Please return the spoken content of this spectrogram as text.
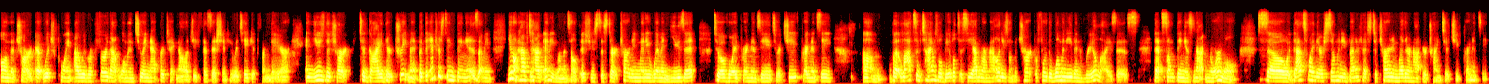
on the chart, at which point I would refer that woman to a NaPro technology physician who would take it from there and use the chart to guide their treatment. But the interesting thing is, I mean, you don't have to have any women's health issues to start charting. Many women use it to avoid pregnancy, to achieve pregnancy. Um, but lots of times we'll be able to see abnormalities on the chart before the woman even realizes that something is not normal. So that's why there's so many benefits to charting whether or not you're trying to achieve pregnancy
